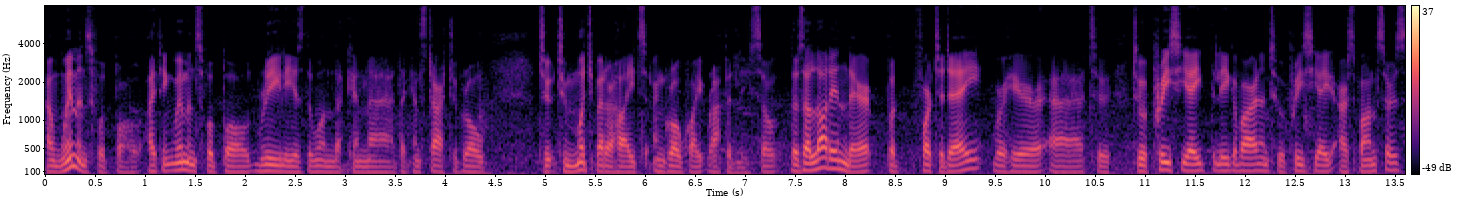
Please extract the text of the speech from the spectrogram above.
And women's football, I think women's football really is the one that can uh, that can start to grow to, to much better heights and grow quite rapidly. So there's a lot in there, but for today, we're here uh, to, to appreciate the League of Ireland, to appreciate our sponsors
